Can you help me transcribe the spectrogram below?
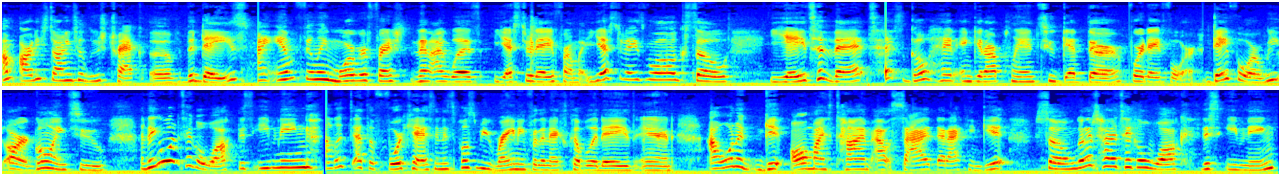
I'm already starting to lose track of the days. I am feeling more refreshed than I was yesterday from yesterday's vlog, so yay to that. Let's go ahead and get our plan together for day four. Day four we are going to i think i want to take a walk this evening. I looked at the forecast and it's supposed to be raining for the next couple of days and i want to get all my time outside that i can get. So i'm gonna try to take a walk this evening.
